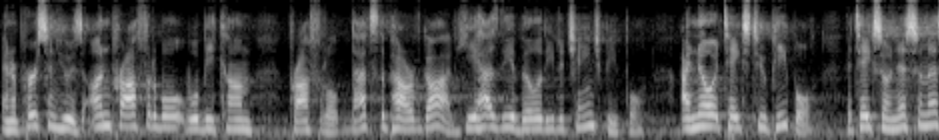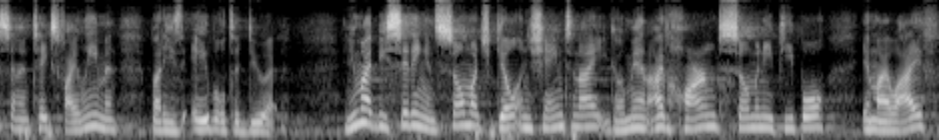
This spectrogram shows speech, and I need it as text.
And a person who is unprofitable will become profitable. That's the power of God. He has the ability to change people. I know it takes two people. It takes Onesimus and it takes Philemon, but he's able to do it. And you might be sitting in so much guilt and shame tonight. You go, man, I've harmed so many people in my life.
